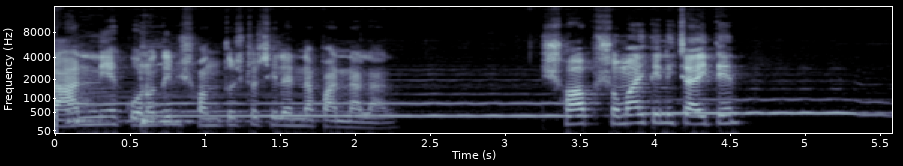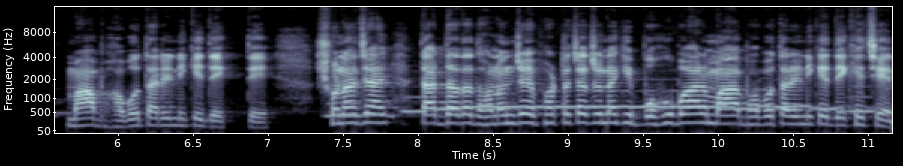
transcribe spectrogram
গান নিয়ে কোনোদিন সন্তুষ্ট ছিলেন না পান্নালাল। সব সময় তিনি চাইতেন মা ভবতারিণীকে দেখতে। শোনা যায়, তার দাদা ধনঞ্জয় ভট্টাচার্য নাকি বহুবার মা ভবতারিণীকে দেখেছেন,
